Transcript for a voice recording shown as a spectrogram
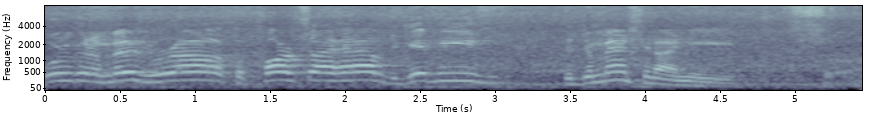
We're gonna measure out the parts I have to get me the dimension I need. So.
